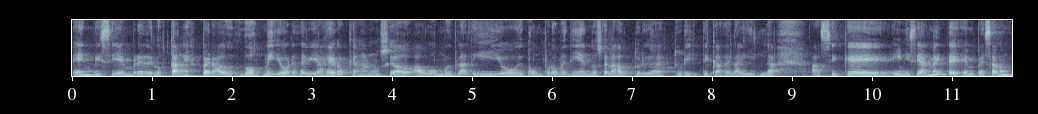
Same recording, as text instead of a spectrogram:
en diciembre de los tan esperados dos millones de viajeros que han anunciado a bombo y platillo y comprometiéndose las autoridades turísticas de la isla. Así que inicialmente empezaron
